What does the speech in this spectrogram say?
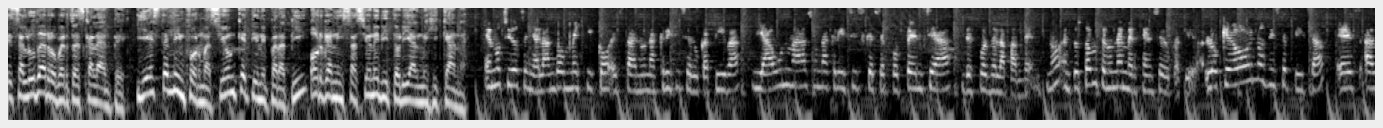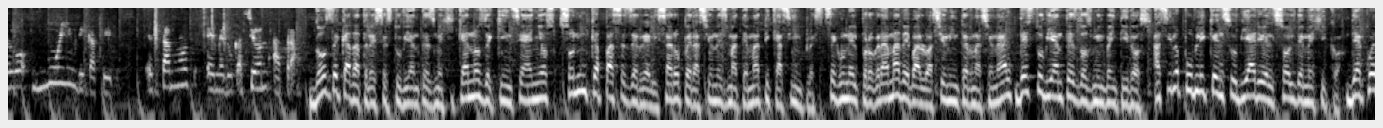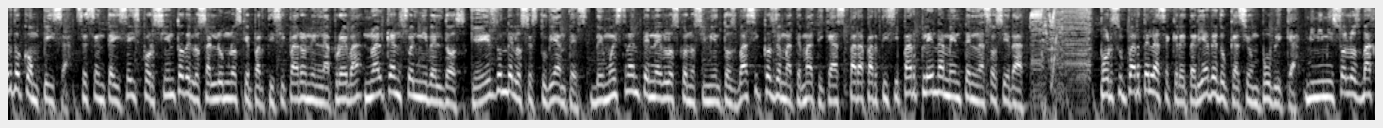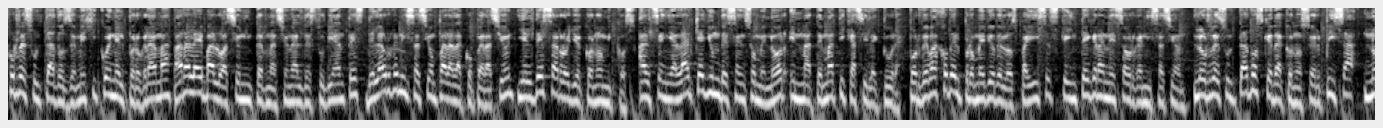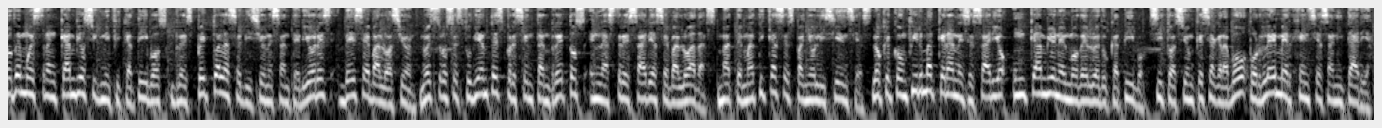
Te saluda Roberto Escalante y esta es la información que tiene para ti Organización Editorial Mexicana. Hemos ido señalando México está en una crisis educativa y aún más una crisis que se potencia después de la pandemia, ¿no? Entonces estamos en una emergencia educativa. Lo que hoy nos dice PISA es algo muy indicativo estamos en educación atrás. Dos de cada tres estudiantes mexicanos de 15 años son incapaces de realizar operaciones matemáticas simples, según el Programa de Evaluación Internacional de Estudiantes 2022. Así lo publica en su diario El Sol de México. De acuerdo con PISA, 66% de los alumnos que participaron en la prueba no alcanzó el nivel 2, que es donde los estudiantes demuestran tener los conocimientos básicos de matemáticas para participar plenamente en la sociedad. Por su parte, la Secretaría de Educación Pública minimizó los bajos resultados de México en el programa para la evaluación internacional de estudiantes de la Organización para la Cooperación y el Desarrollo Económicos, al señalar que hay un descenso menor en matemáticas y lectura, por debajo del promedio de los países que integran esa organización. Los resultados que da a conocer PISA no demuestran cambios significativos respecto a las ediciones anteriores de esa evaluación. Nuestros estudiantes presentan retos en las tres áreas evaluadas, matemáticas, español y ciencias, lo que confirma que era necesario un cambio en el modelo educativo, situación que se agravó por la emergencia sanitaria.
